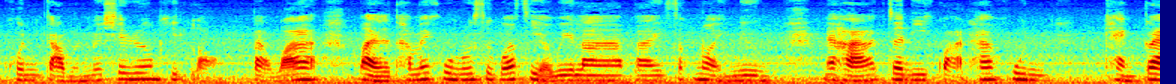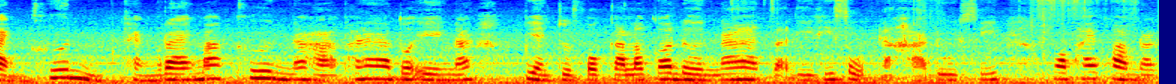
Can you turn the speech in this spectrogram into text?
บคนเก่ามันไม่ใช่เรื่องผิดหรอก แต่ว่ามันอาจจะทำให้คุณรู้สึกว่าเสียเวลาไปสักหน่อยหนึงนะคะ จะดีกว่าถ้าคุณ แข็งแกร่งขึ้น แข็งแรงมากขึ้นนะคะ พัฒนาตัวเองนะ เปลี่ยนจุดโฟกัสแล้วก็เดินหน้าจะดีที่สุดนะคะ ดูซิว่าไพ่ความรัก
